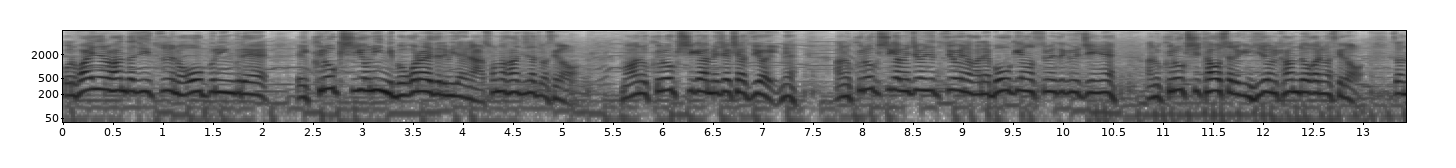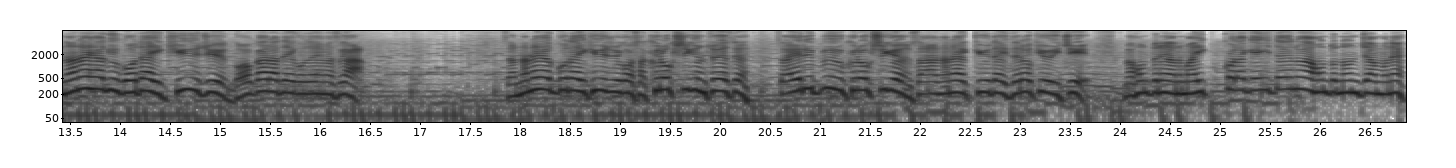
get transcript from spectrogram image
これファイナルファンタジー2のオープニングで、えー黒騎士4人にボコられてるみたいなそんな感じになってますけど。もうあの黒騎士がめちゃくちゃ強い。ね。あの黒騎士がめちゃめちゃ強い中ね冒険を進めていくうちにねあの黒騎士倒した時に非常に感動がありますけど。さあ705対95からでございますが。さあ705対95さあ黒騎士軍強いですねさあエルプー黒騎士軍さあ709対091まあ本当ねあのまあ1個だけ言いたいのは本当のんちゃんもね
